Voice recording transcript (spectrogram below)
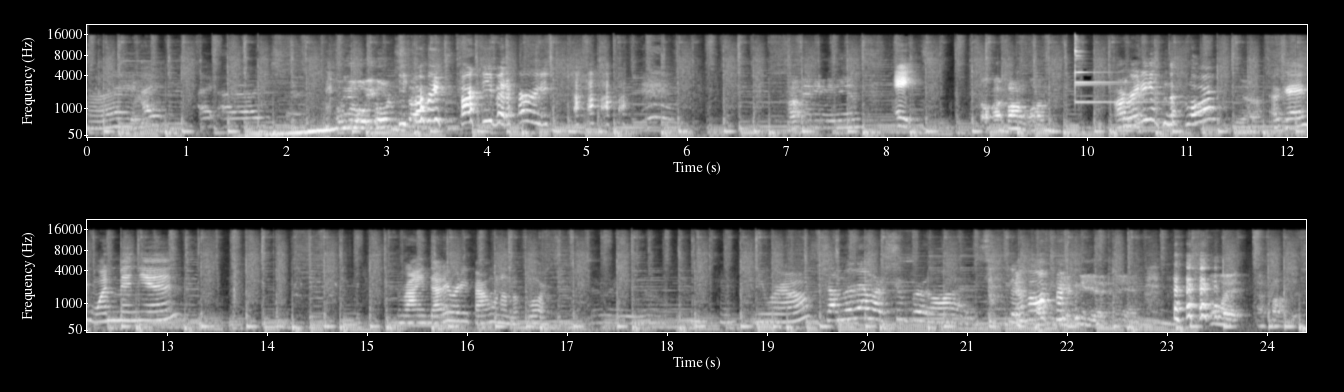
All I. I, I already started. Oh no, we already You already started, you hurry. How many minions? Eight. Oh, I found one. Already on the floor? Yeah. Okay, one minion. Ryan, Daddy already found one on the floor. I already know. Okay. some of them are super hard. They're hard. Give me a can. Oh wait, I found it.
